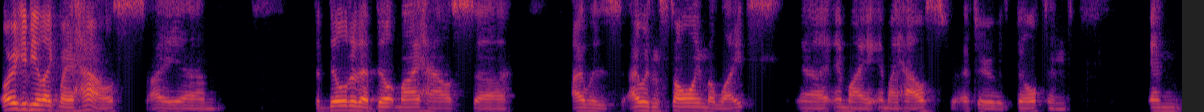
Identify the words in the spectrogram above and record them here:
Or it could be like my house. I um, the builder that built my house. Uh, I was I was installing the lights uh, in my in my house after it was built, and and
